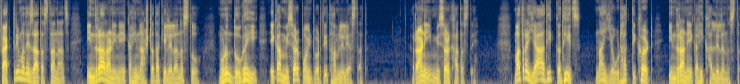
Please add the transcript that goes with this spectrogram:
फॅक्टरीमध्ये जात असतानाच इंद्रा राणीने काही नाश्तता केलेला नसतो म्हणून दोघंही एका मिसळ पॉईंटवरती थांबलेले असतात. राणी मिसळ खात असते. मात्र याआधी कधीच ना एवढा तिखट इंद्राने काही खाल्लेलं नसतं.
